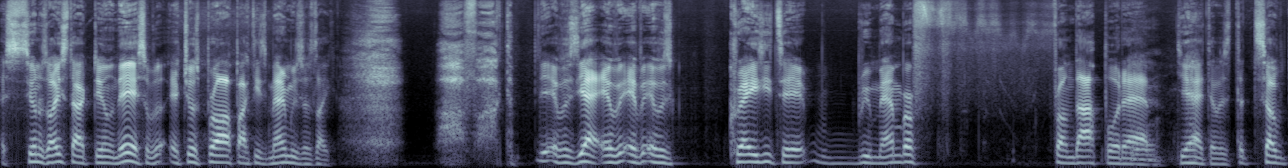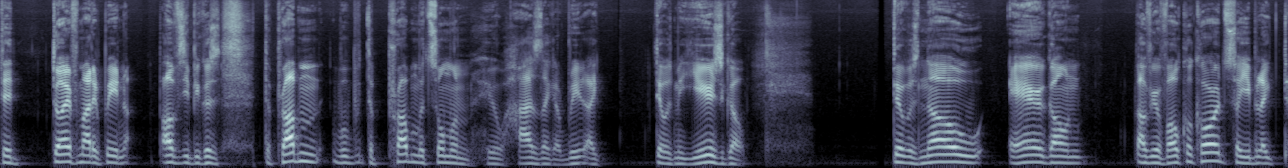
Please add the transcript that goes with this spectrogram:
as soon as I start doing this, it just brought back these memories. I was like, oh fuck! It was yeah, it it, it was crazy to remember f- from that. But um, yeah. yeah, there was the, so the diaphragmatic breathing. Obviously, because the problem the problem with someone who has like a real like there was me years ago. There was no air going of your vocal cords, so you'd be like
